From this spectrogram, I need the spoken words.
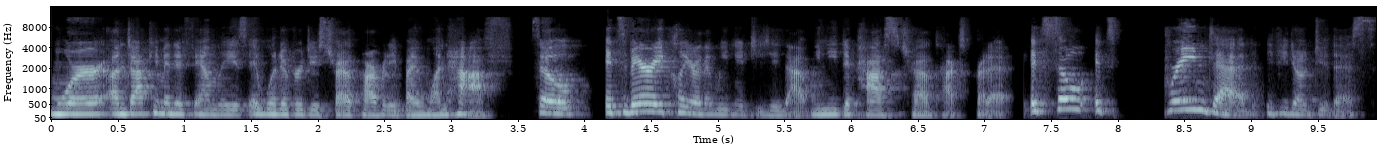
more undocumented families, it would have reduced child poverty by one half. So it's very clear that we need to do that. We need to pass the child tax credit. It's so, it's brain dead if you don't do this.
